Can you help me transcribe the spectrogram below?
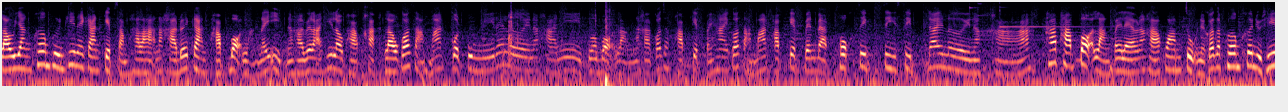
เรายังเพิ่มพื้นที่ในการเก็บสัมภาระนะคะด้วยการพับเบาะหลังได้อีกนะคะ เวลาที่เราพับค่ะ เราก็สามารถกดปุ่มนี้ได้เลยนะคะ นี่ตัวเบาะหลังนะคะ ก็จะพับเก็บไปให้ก็สามารถพับเก็บเป็นแบบ 60 40 ได้เลยนะคะ ถ้าพับเบาะหลังไปแล้วนะคะ ความจุเนี่ยก็จะเพิ่มขึ้นอยู่ที่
